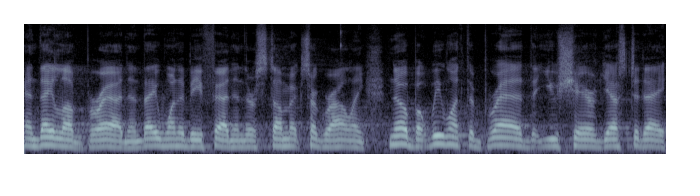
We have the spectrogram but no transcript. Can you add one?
And they love bread and they want to be fed, and their stomachs are growling. No, but we want the bread that you shared yesterday.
